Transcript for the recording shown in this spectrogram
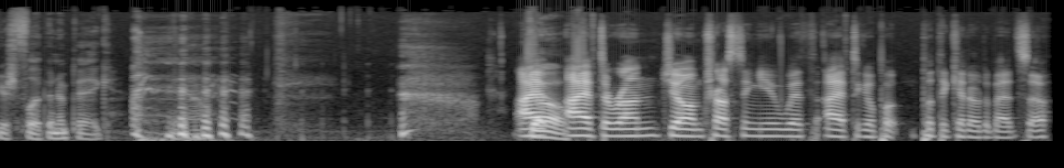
you're just flipping a pig. You know? I Joe. I have to run. Joe, I'm trusting you with. I have to go put put the kiddo to bed. So,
